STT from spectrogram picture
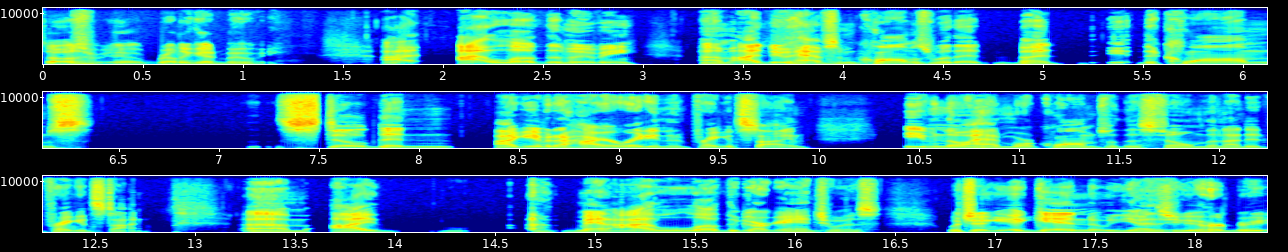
So it was a really good movie. I I love the movie. Um, I do have some qualms with it, but the qualms still didn't. I gave it a higher rating than Frankenstein, even though I had more qualms with this film than I did Frankenstein. Um, I man, I love the Gargantuas, which again, as you heard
